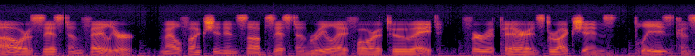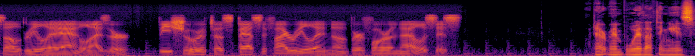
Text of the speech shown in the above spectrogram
Power system failure. Malfunction in subsystem relay 428. For repair instructions, please consult relay analyzer. Be sure to specify relay number for analysis. I don't remember where that thing is.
